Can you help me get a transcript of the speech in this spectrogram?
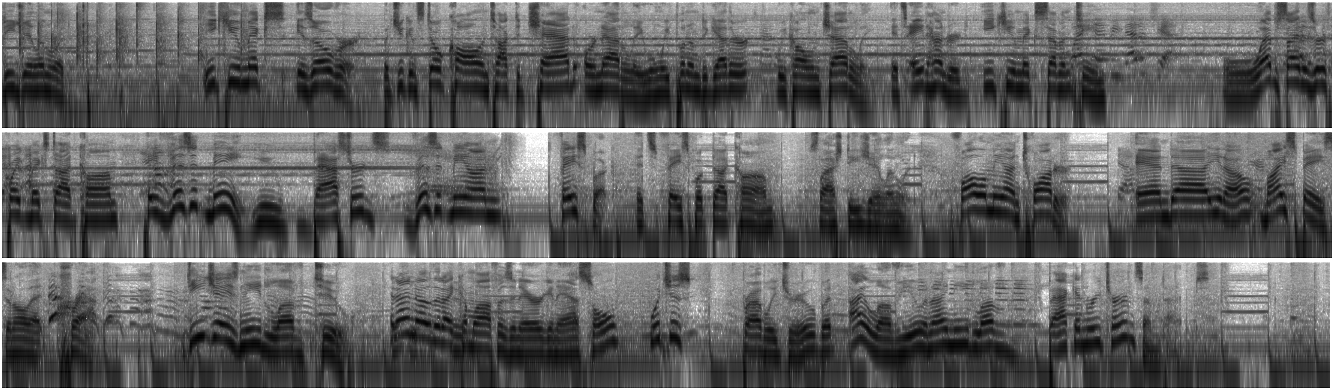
DJ Linwood. EQ Mix is over, but you can still call and talk to Chad or Natalie. When we put them together, we call them Chadley. It's 800 EQ Mix 17. Website is earthquakemix.com. Hey, visit me, you bastards. Visit me on Facebook. It's facebook.com slash DJ Linwood. Follow me on Twitter and, uh, you know, MySpace and all that crap. DJs need love too. And I know that I come off as an arrogant asshole, which is probably true, but I love you and I need love back in return sometimes.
